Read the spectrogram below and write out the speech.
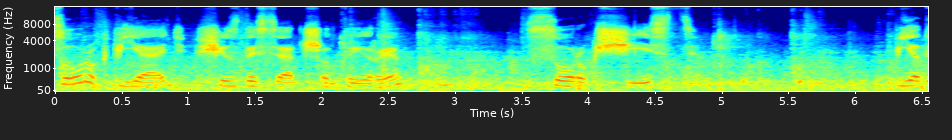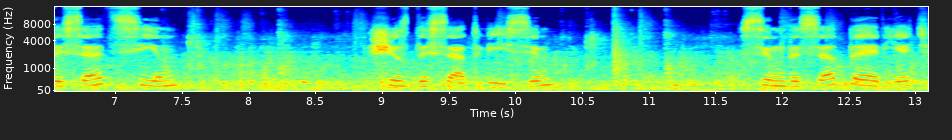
45, 64, 46, 57, 68, 79,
